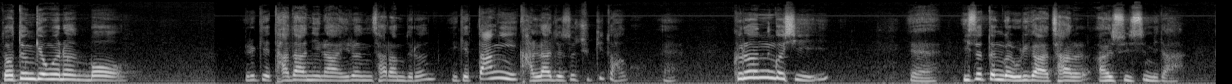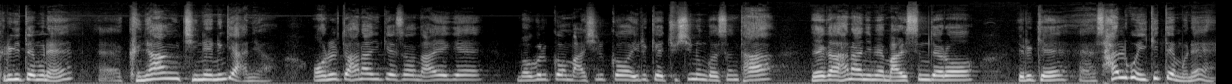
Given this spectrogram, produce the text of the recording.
또 어떤 경우에는 뭐 이렇게 다단이나 이런 사람들은 이렇게 땅이 갈라져서 죽기도 하고 예. 그런 것이 예, 있었던 걸 우리가 잘 알 수 있습니다. 그렇기 때문에 예, 그냥 지내는 게 아니에요. 오늘도 하나님께서 나에게 먹을 거 마실 거 이렇게 주시는 것은 다 내가 하나님의 말씀대로 이렇게 예, 살고 있기 때문에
